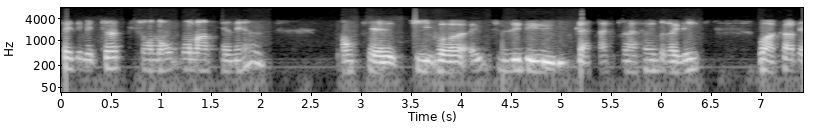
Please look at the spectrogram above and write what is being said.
fait des méthodes qui sont non conventionnelles, donc euh, qui va utiliser de la fracturation hydraulique ou encore de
